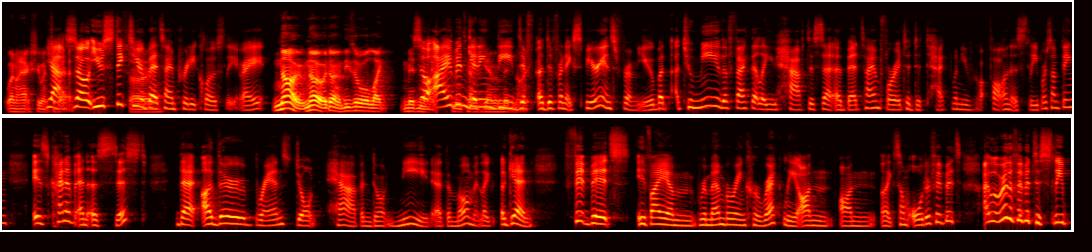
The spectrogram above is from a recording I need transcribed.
when I actually went Yeah, to bed. so you stick to your bedtime pretty closely, right? no, no, I don't. These are all like midnight. So I've been getting the diff- a different experience from you, but to me, the fact that like you have to set a bedtime for it to detect when you've fallen asleep or something is kind of an assist that other brands don't have and don't need at the moment. Like again, Fitbits, if I am remembering correctly, on on like some older Fitbits, I would wear the Fitbit to sleep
